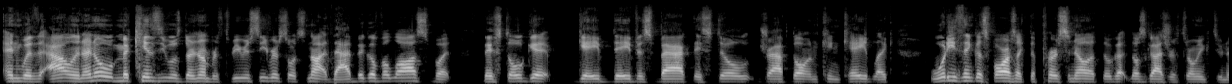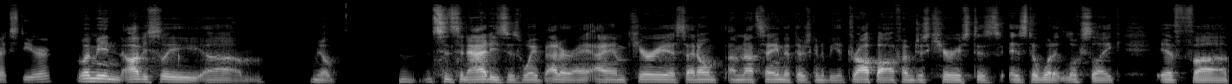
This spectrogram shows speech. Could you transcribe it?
and with Allen, I know McKenzie was their number three receiver, so it's not that big of a loss, but they still get Gabe Davis back. They still draft Dalton Kincaid. Like, what do you think as far as like the personnel that those guys are throwing to next year? Well, I mean, obviously, um, you know, Cincinnati's is way better. I, I, am curious. I don't. I'm not saying that there's going to be a drop off. I'm just curious as as to what it looks like if uh,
